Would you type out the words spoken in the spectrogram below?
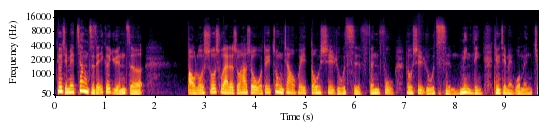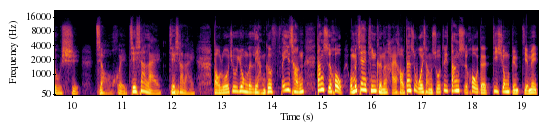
弟兄姐妹，这样子的一个原则，保罗说出来的时候，他说：“我对众教会都是如此吩咐，都是如此命令。”弟兄姐妹，我们就是教会。接下来，接下来，保罗就用了两个非常当时候，我们现在听可能还好，但是我想说，对当时候的弟兄姐妹，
